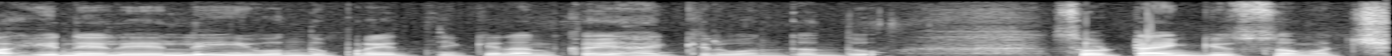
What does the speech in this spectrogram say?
ಆ ಹಿನ್ನೆಲೆಯಲ್ಲಿ ಈ ಒಂದು ಪ್ರಯತ್ನಕ್ಕೆ ನಾನು ಕೈ ಹಾಕಿರುವಂಥದ್ದು. So thank you so much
